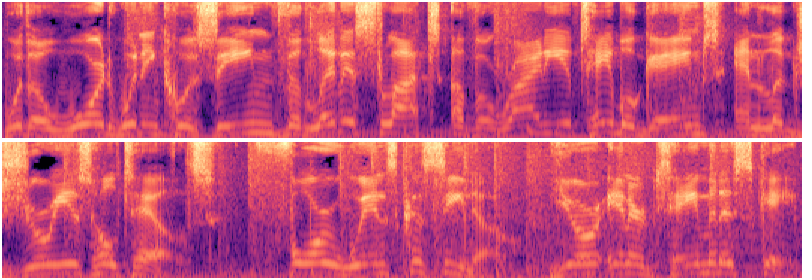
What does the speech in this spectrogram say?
With award winning cuisine, the latest slots, a variety of table games, and luxurious hotels. Four Winds Casino, your entertainment escape.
